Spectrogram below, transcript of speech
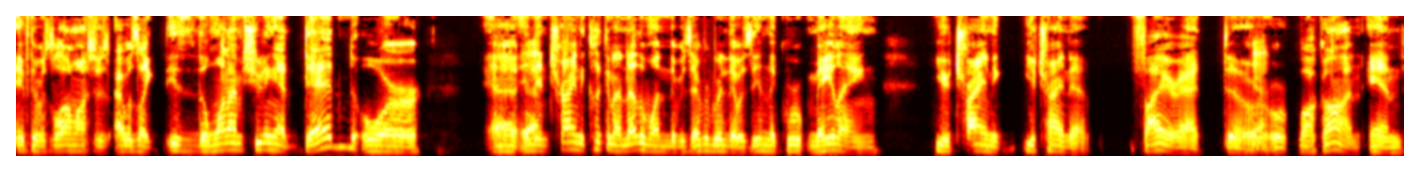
if there was a lot of monsters, I was like, is the one I'm shooting at dead or, uh, yeah. and then trying to click on another one, there was everybody that was in the group meleeing. You're trying to, you're trying to fire at uh, or, yeah. or lock on and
